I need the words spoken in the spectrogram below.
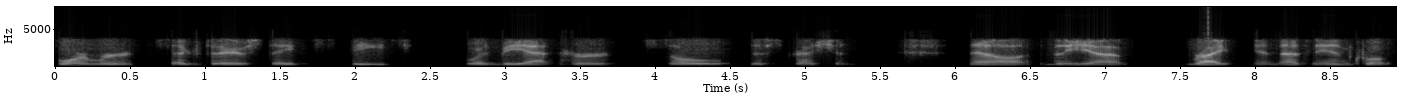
former Secretary of State's speech would be at her sole discretion. Now, the uh, Bright, and that's the end quote.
